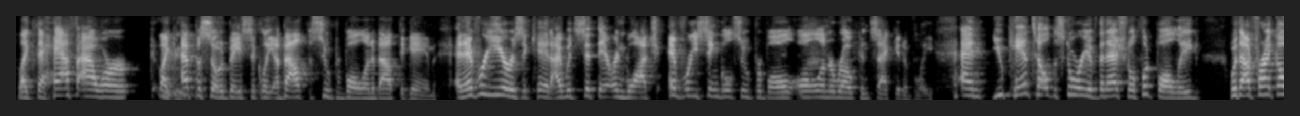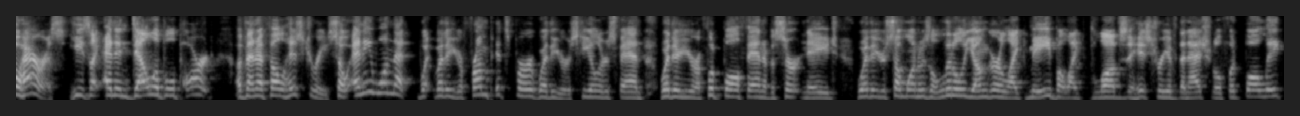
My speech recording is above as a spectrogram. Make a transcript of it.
like the half hour like mm-hmm. episode basically about the Super Bowl and about the game. And every year as a kid, I would sit there and watch every single Super Bowl all in a row consecutively. And you can't tell the story of the National Football League without Franco Harris. He's like an indelible part of NFL history. So anyone that whether you're from Pittsburgh, whether you're a Steelers fan, whether you're a football fan of a certain age, whether you're someone who's a little younger like me but like loves the history of the National Football League,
